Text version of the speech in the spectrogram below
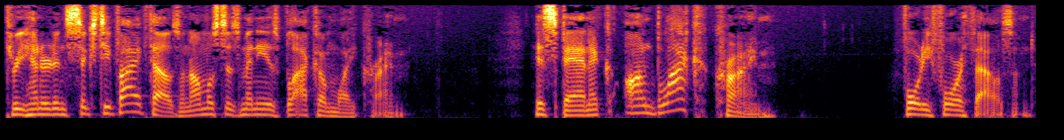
365,000, almost as many as black on white crime. Hispanic on black crime, 44,000.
